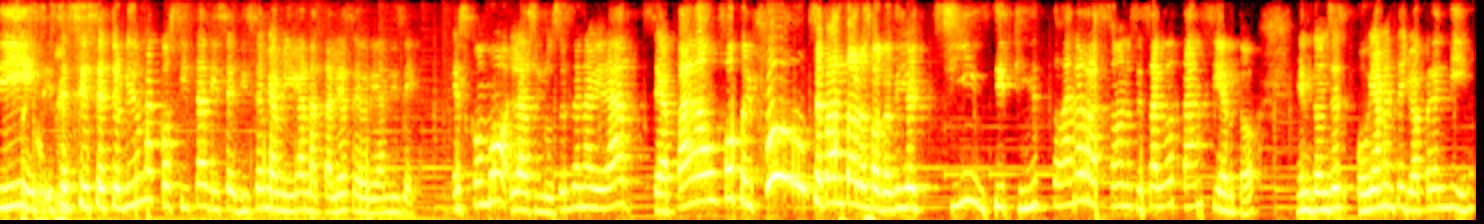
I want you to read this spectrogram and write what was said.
sí, si, si, se te olvida una cosita, dice, dice mi amiga Natalia Cebrián, dice, es como las luces de Navidad, se apaga un foco y ¡fum! se apagan todos los focos. Y yo, sí, sí, tiene toda la razón, es algo tan cierto. Entonces, obviamente yo aprendí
